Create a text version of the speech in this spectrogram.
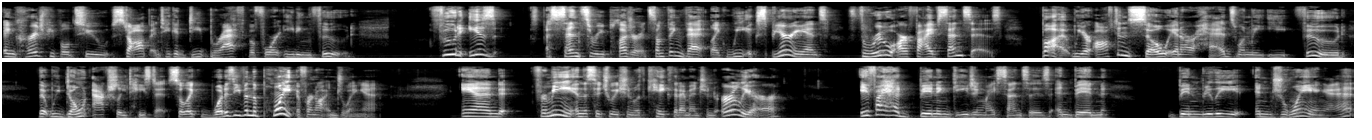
encourage people to stop and take a deep breath before eating food. Food is a sensory pleasure. It's something that like we experience through our five senses. But we are often so in our heads when we eat food that we don't actually taste it. So like what is even the point if we're not enjoying it? And for me in the situation with cake that I mentioned earlier, if I had been engaging my senses and been been really enjoying it,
